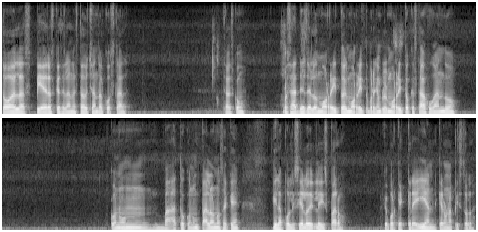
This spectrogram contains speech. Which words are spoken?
todas las piedras que se le han estado echando al costal. ¿Sabes cómo? O sea, desde los morritos, el morrito, por ejemplo, el morrito que estaba jugando con un vato, con un palo, no sé qué, y la policía le disparó. Que porque creían que era una pistola.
